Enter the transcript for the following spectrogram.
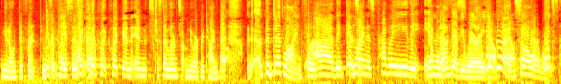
you know, different Different places. I yeah. click, click, click, and, and it's just I learn something new every time. But uh, the deadline for Uh, the deadline is, probably the end of months? February. Oh, yeah, good. Yeah, so we've got a that's. Mm-hmm.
